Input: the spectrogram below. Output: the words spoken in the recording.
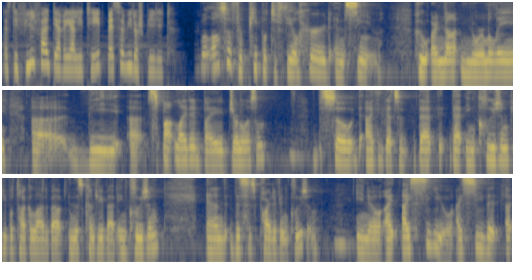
das die Vielfalt der Realität besser widerspiegelt. Well, also for people to feel heard and seen, who are not normally uh, the uh, spotlighted by journalism. So I think that's a, that that inclusion. People talk a lot about in this country about inclusion, and this is part of inclusion. Mm. You know, I, I see you. I see that, uh,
